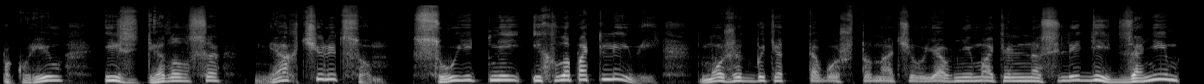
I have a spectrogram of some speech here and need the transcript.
покурил и сделался мягче лицом, суетней и хлопотливей, может быть, от того, что начал я внимательно следить за ним,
